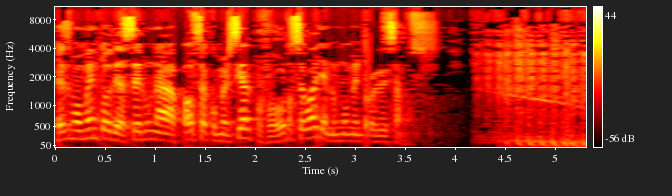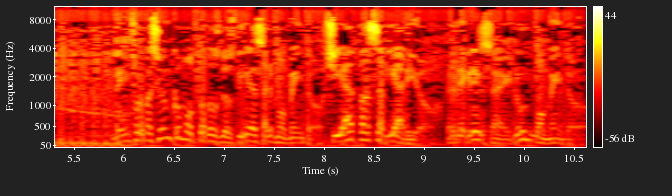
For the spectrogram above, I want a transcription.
Es momento de hacer una pausa comercial. Por favor, no se vayan. En un momento regresamos. La información como todos los días al momento. Chiapas a diario. Regresa en un momento.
